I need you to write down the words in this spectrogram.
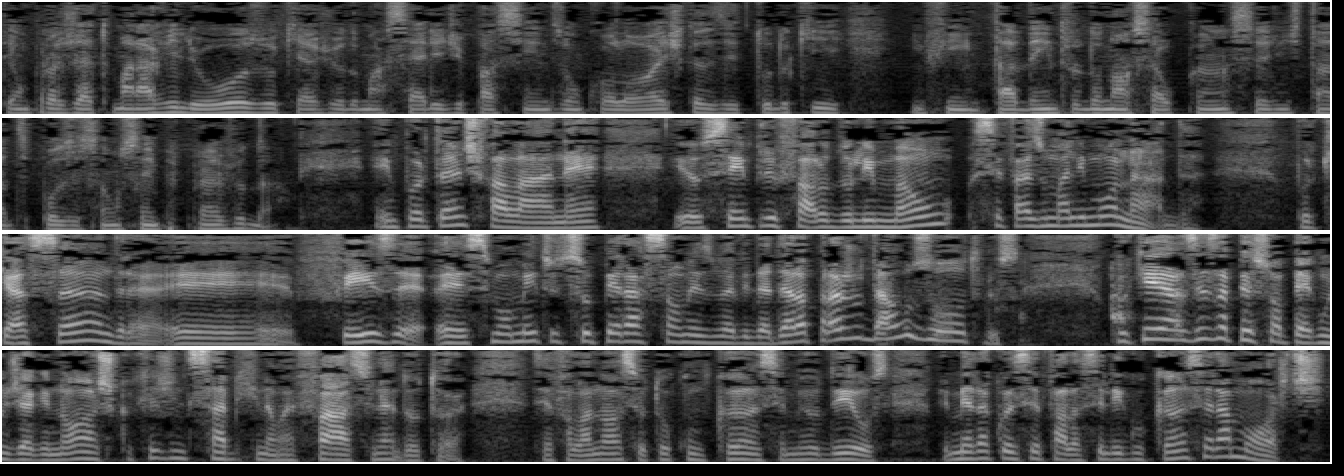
tem um projeto maravilhoso que ajuda uma série de pacientes oncológicas e tudo que, enfim, está dentro do nosso alcance, a gente está à disposição sempre para ajudar. É importante falar, né? Eu sempre falo do limão, você faz uma limonada. Porque a Sandra é, fez é, esse momento de superação mesmo da vida dela para ajudar os outros. Porque às vezes a pessoa pega um diagnóstico que a gente sabe que não é fácil, né, doutor? Você fala, nossa, eu estou com câncer, meu Deus. Primeira coisa que você fala, você liga o câncer à morte.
